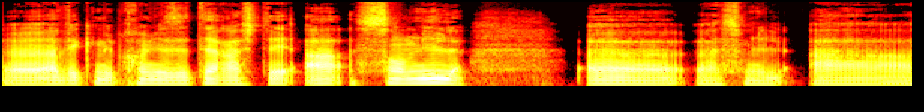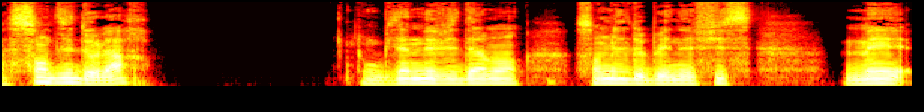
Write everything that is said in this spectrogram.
euh, avec mes premiers Ethers achetés à 100 000, euh, à 100 000, à 110 dollars. Donc bien évidemment 100 000 de bénéfices, mais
